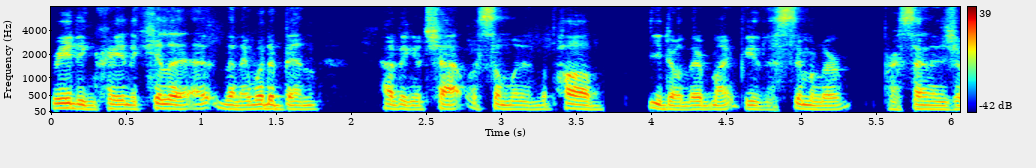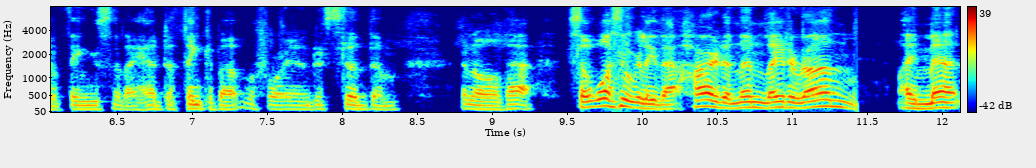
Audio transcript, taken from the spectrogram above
reading Cré na Cille uh, than I would have been having a chat with someone in the pub. You know, there might be the similar percentage of things that I had to think about before I understood them and all that. So it wasn't really that hard. And then later on, I met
